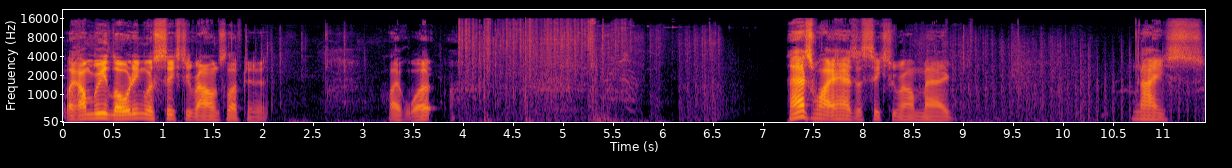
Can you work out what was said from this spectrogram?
Like, I'm reloading with 60 rounds left in it. Like, what? That's why it has a 60 round mag. Nice.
